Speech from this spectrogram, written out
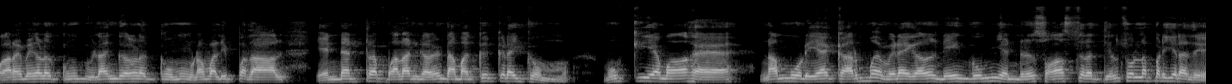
பறவைகளுக்கும் விலங்குகளுக்கும் உணவளிப்பதால் எண்ணற்ற பலன்கள் நமக்கு கிடைக்கும். முக்கியமாக நம்முடைய கர்ம வினைகள் நீங்கும் என்று சாஸ்திரத்தில் சொல்லப்படுகிறது.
